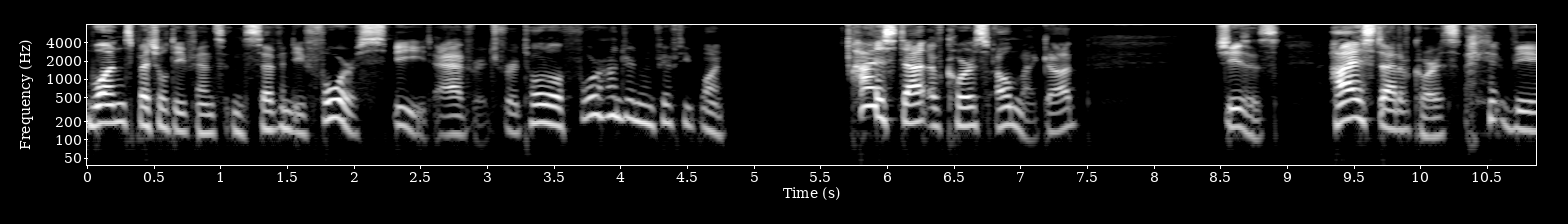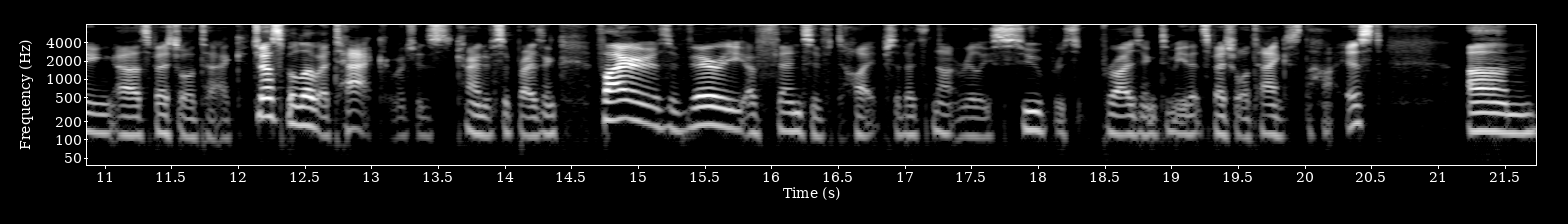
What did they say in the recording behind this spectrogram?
one special defense, and 74 speed average for a total of 451. Highest stat, of course, oh my god. Jesus. Highest stat, of course, being uh, special attack, just below attack, which is kind of surprising. Fire is a very offensive type, so that's not really super surprising to me that special attack is the highest. Um,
